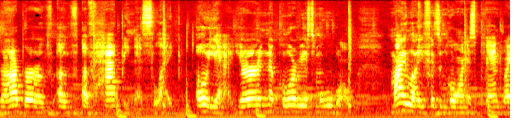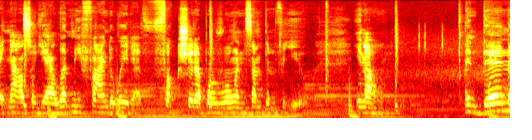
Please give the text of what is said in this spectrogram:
robber of, of, of happiness like oh yeah you're in a glorious mood. My life isn't going as planned right now so yeah let me find a way to fuck shit up or ruin something for you you know? And then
